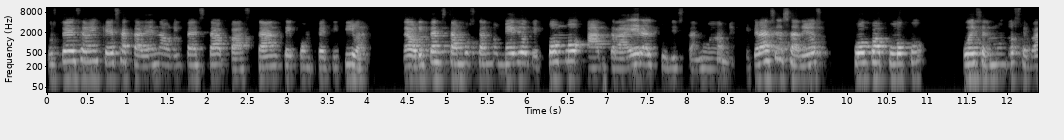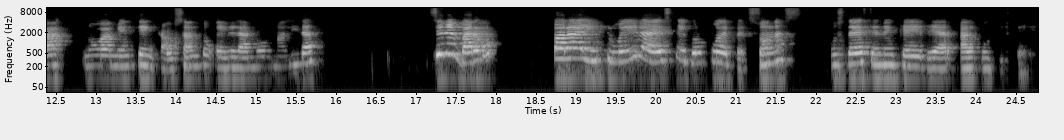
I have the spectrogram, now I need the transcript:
Ustedes saben que esa cadena ahorita está bastante competitiva. Ahorita están buscando medios de cómo atraer al turista nuevamente. Gracias a Dios, poco a poco, pues el mundo se va nuevamente encauzando en la normalidad. Sin embargo, para incluir a este grupo de personas, ustedes tienen que idear algo diferente.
